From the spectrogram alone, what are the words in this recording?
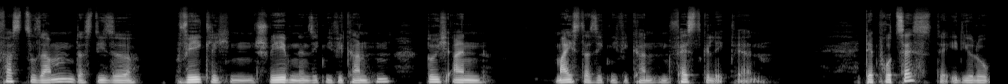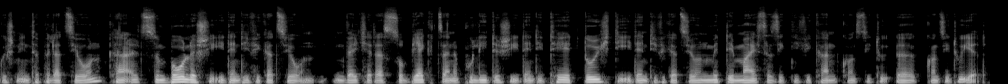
fasst zusammen, dass diese beweglichen, schwebenden Signifikanten durch einen Meistersignifikanten festgelegt werden. Der Prozess der ideologischen Interpellation kann als symbolische Identifikation, in welcher das Subjekt seine politische Identität durch die Identifikation mit dem Meistersignifikant konstitu äh, konstituiert.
